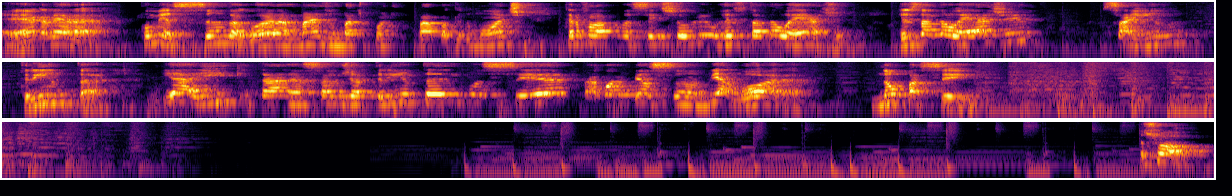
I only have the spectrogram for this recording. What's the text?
É, galera, começando agora mais um bate-papo aqui do Monte. Quero falar com vocês sobre o resultado da UERJ. Resultado da UERJ saindo 30. E aí que tá, né? Saiu dia 30 e você tá agora pensando, e agora? Não passei. Pessoal,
